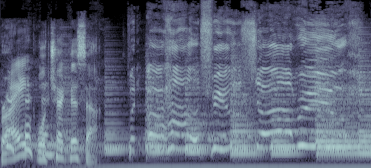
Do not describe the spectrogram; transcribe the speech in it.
right? Well, check this out. But oh, how it feels so real,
